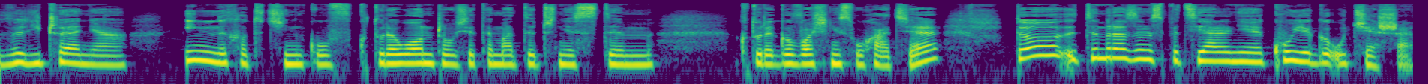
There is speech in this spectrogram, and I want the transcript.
wyliczenia innych odcinków, które łączą się tematycznie z tym, którego właśnie słuchacie, to tym razem specjalnie ku jego ucieszę.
